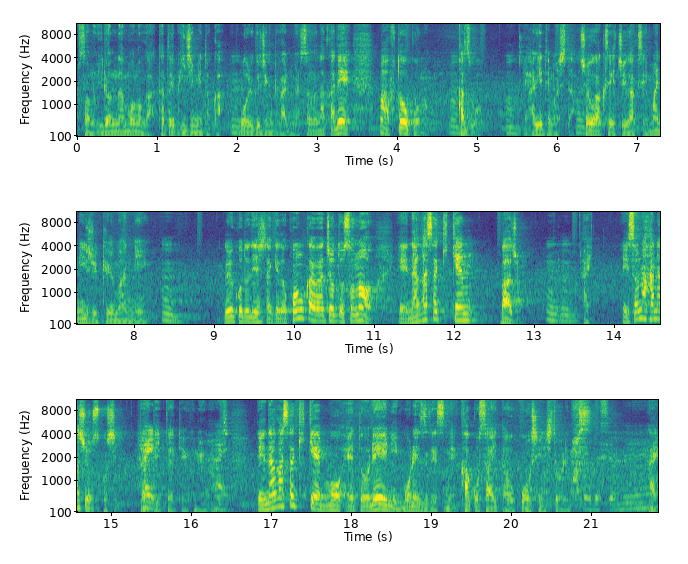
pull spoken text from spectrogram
そのいろんなものが例えばいじめとかうん。暴力事件とかあります、その中で、まあ、不登校の数をうん。上げてました、小学生中学生、まあ、29万人。うん。ということでしたけど今回はちょっとその、えー長崎県バージョン、うんうん。はい。えーその話を少しやっていきたいというふうに思います、はい。で長崎県も、えー、と例に漏れずですね過去最多を更新しております。そうですよね。はい。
